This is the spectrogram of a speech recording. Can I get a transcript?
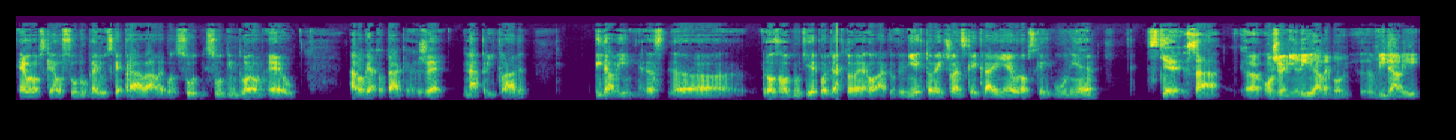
Európskeho súdu pre ľudské práva alebo súd, súdnym dvorom EÚ. A robia to tak, že napríklad vydali e, e, rozhodnutie, podľa ktorého, ak v niektorej členskej krajine Európskej únie ste sa e, oženili alebo vydali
